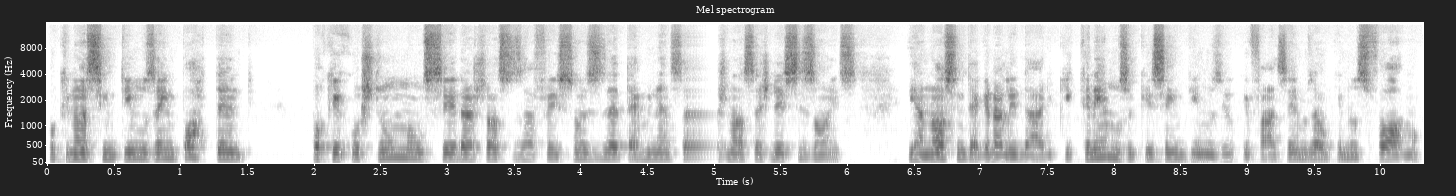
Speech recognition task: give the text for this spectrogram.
O que nós sentimos é importante, porque costumam ser as nossas afeições determinantes das nossas decisões. E a nossa integralidade, que cremos o que sentimos e o que fazemos, é o que nos formam.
